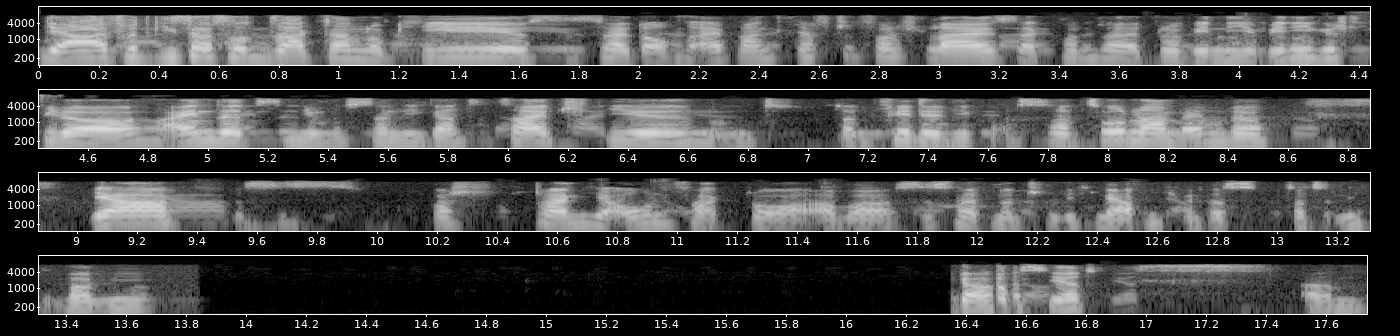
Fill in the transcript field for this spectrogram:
ja, Alfred Gieslerson sagt dann, okay, es ist halt auch einfach ein Kräfteverschleiß, er konnte halt nur wenige, wenige Spieler einsetzen, die mussten dann die ganze Zeit spielen und dann fehlte die Konzentration am Ende. Ja, das ist wahrscheinlich auch ein Faktor, aber es ist halt natürlich nervig, wenn das tatsächlich immer wieder passiert. Ähm,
